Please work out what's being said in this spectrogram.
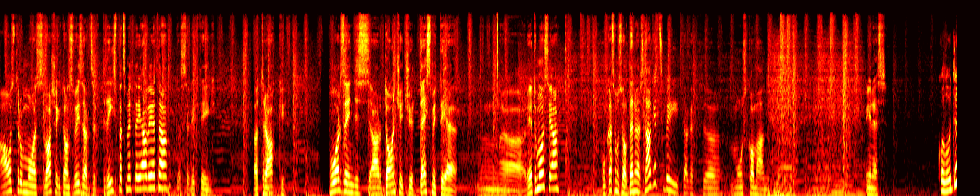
austrumos Vašingtons Wizards ir 13. vietā, kas ir riktīgi ā, traki. Porziņģis ar Dončiču ir 10. Mm, ā, rietumos, jā. Un kas mums vēl Denveras Nuggets bija tagad uh, mūsu komanda? Ines. Ko lūdzu?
